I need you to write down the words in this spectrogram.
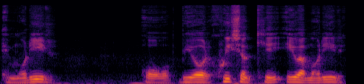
en morir, o vio el juicio en que iba a morir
